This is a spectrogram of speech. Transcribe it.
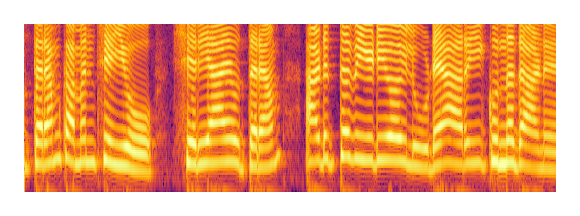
ഉത്തരം കമന്റ് ചെയ്യൂ. ശരിയായ ഉത്തരം അടുത്ത വീഡിയോയിലൂടെ അറിയിക്കുന്നതാണ്.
